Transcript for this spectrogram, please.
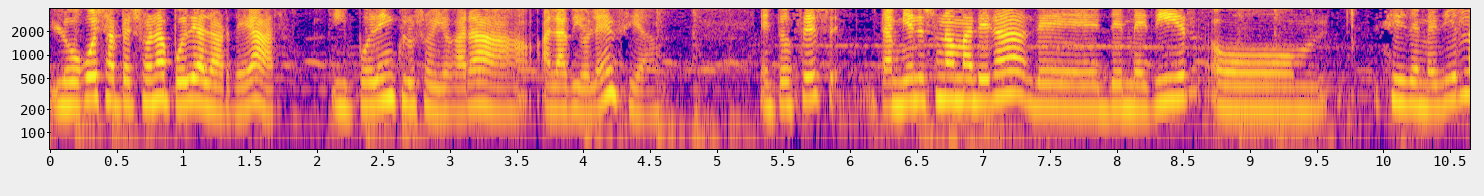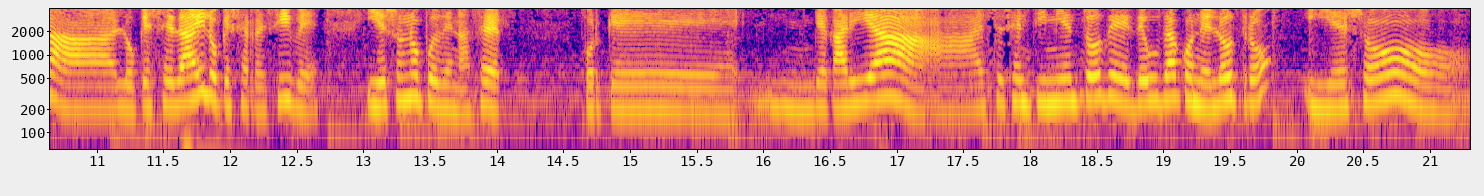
luego esa persona puede alardear y puede incluso llegar a, la violencia. Entonces, también es una manera de, de medir o sí, de medir la, lo que se da y lo que se recibe. Y eso no pueden hacer, porque llegaría a ese sentimiento de deuda con el otro y eso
